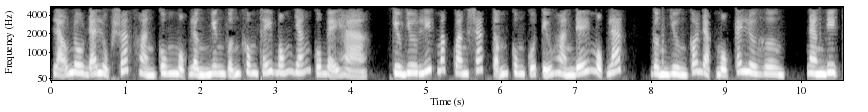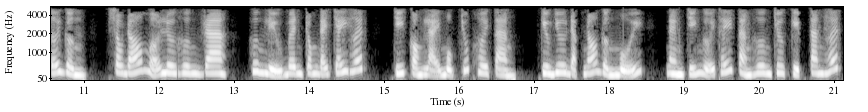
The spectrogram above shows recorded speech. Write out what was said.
lão nô đã lục soát hoàng cung một lần nhưng vẫn không thấy bóng dáng của bệ hạ. Kiều Dư liếc mắt quan sát tẩm cung của tiểu hoàng đế một lát, gần giường có đặt một cái lư hương, nàng đi tới gần, sau đó mở lư hương ra, hương liệu bên trong đã cháy hết, chỉ còn lại một chút hơi tàn, Kiều Dư đặt nó gần mũi, nàng chỉ ngửi thấy tàn hương chưa kịp tan hết,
